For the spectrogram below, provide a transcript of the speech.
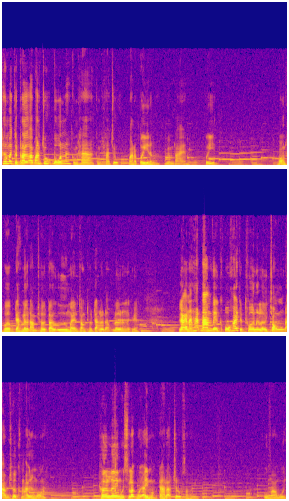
ធ្វើមិនក៏ត្រូវឲ្យបានជ្រុះ4ណាកុំថាកុំថាជ្រុះបានតែ2ហ្នឹងវាមិនដែរ2 បងធ្វើផ្ទះលើដើមឈើទៅអឺមែនចង់ធ្វើផ្ទះលើដើមលើហ្នឹងណាគ្នាលក្ខណៈថាដាំវាខ្ពស់ហើយទៅធ្វើនៅលើចុងដើមឈើខ្មៅហ្នឹងហ្មងធ្វើលីមួយស្លឹកមួយអីហ្មងតែឥឡូវជ្រុះសោះវិញអ៊ូមកមួយ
